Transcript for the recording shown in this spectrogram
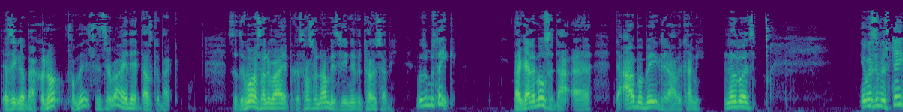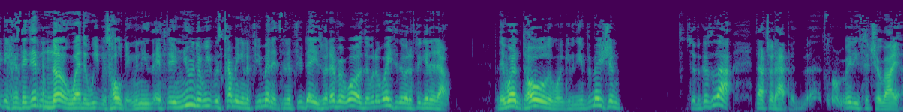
Does it go back or not? From this, it's a riot, it does go back. So the Gemara is not a riot because Hasan Nami is the. It was a mistake. Uh, In other words, it was a mistake because they didn't know where the wheat was holding. Meaning, if they knew the wheat was coming in a few minutes, in a few days, whatever it was, they would have waited, they would have figured it out. But they weren't told, they weren't given the information. So because of that, that's what happened. That's not really such a raya.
